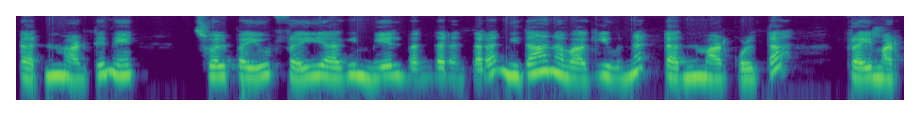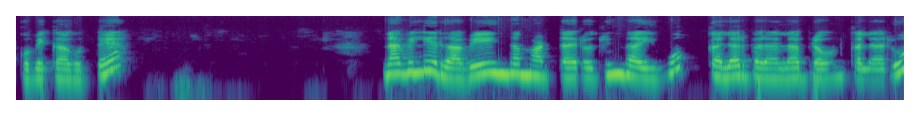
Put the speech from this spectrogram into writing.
ಟರ್ನ್ ಮಾಡ್ತೇನೆ. ಸ್ವಲ್ಪ ಇವು ಫ್ರೈ ಆಗಿ ಮೇಲ್ ಬಂದ ನಂತರ ನಿಧಾನವಾಗಿ ಇವನ್ನ ಟರ್ನ್ ಮಾಡ್ಕೊಳ್ತಾ ಫ್ರೈ ಮಾಡ್ಕೋಬೇಕಾಗುತ್ತೆ. ನಾವಿಲ್ಲಿ ರವೆಯಿಂದ ಮಾಡ್ತಾ ಇರೋದ್ರಿಂದ ಇವು ಕಲರ್ ಬರಲ್ಲ ಬ್ರೌನ್ ಕಲರು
